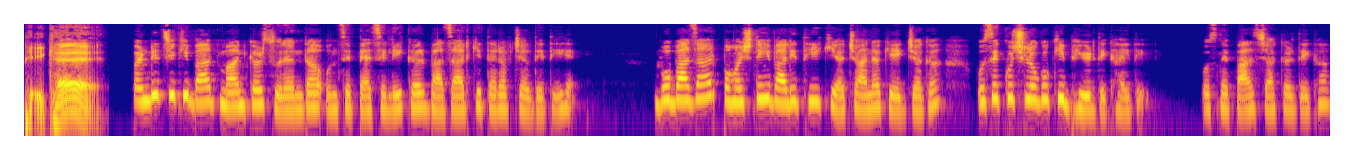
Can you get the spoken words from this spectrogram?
ठीक है? पंडित जी की बात मानकर सुनंदा उनसे पैसे लेकर बाज़ार की तरफ़ चल देती है। वो बाज़ार पहुँचने ही वाली थी कि अचानक एक जगह उसे कुछ लोगों की भीड़ दिखाई दी। उसने पास जाकर देखा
